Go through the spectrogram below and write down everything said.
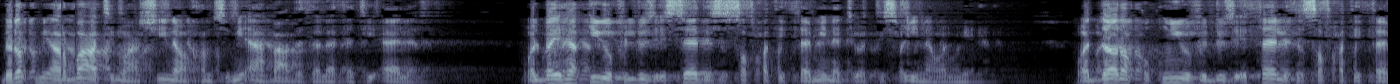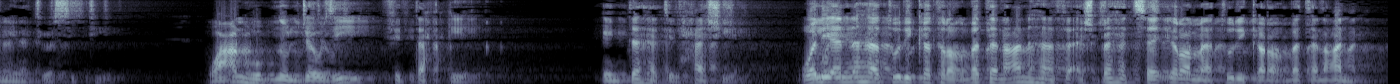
برقم أربعة وعشرين وخمسمائة بعد ثلاثة آلاف. والبيهقي في الجزء السادس الصفحة الثامنة والتسعين والمئة. والدار قطني في الجزء الثالث الصفحة الثامنة والستين. وعنه ابن الجوزي في التحقيق. انتهت الحاشية. ولأنها تركت رغبة عنها فأشبهت سائر ما ترك رغبة عنه.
